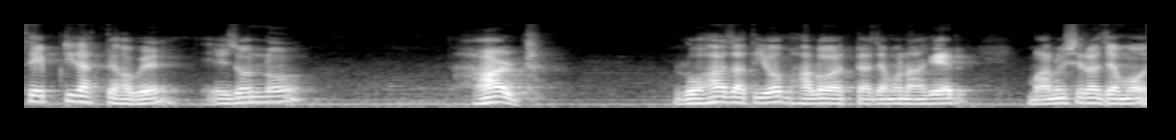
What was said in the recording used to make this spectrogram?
সেফটি রাখতে হবে। এজন্য হার্ড, লোহা জাতীয় ভালো একটা, যেমন আগের মানুষেরা যেমন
